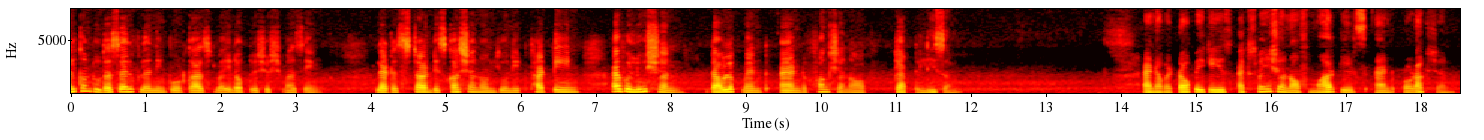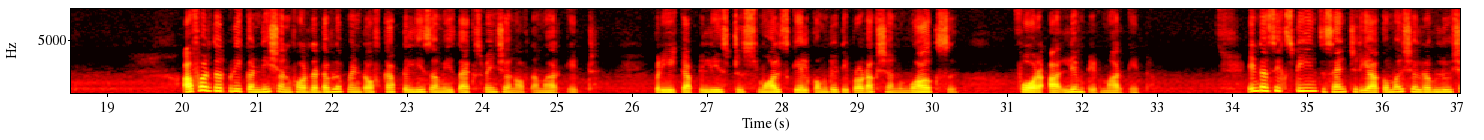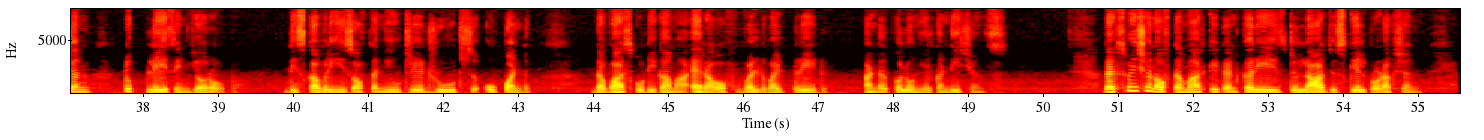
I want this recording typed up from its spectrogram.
welcome to the Self Learning Podcast by Dr. Sushma Singh. Let us start discussion on Unit 13 Evolution, Development and Function of Capitalism. And our topic is Expansion of Markets and Production. A further precondition for the development of capitalism is the expansion of the market pre-capitalist small-scale commodity production works for a limited market. In the 16th century, a commercial revolution took place in Europe. Discoveries of the new trade routes opened the Vasco da Gama era of worldwide trade under colonial conditions. The expansion of the market encouraged large scale production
